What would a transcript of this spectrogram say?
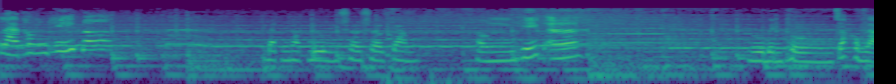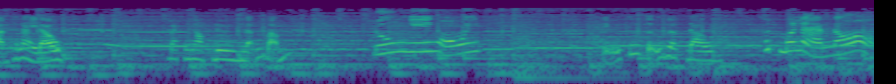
Là thân thiết đó. Bạch Ngọc Đường sờ sờ cầm. Thân thiết à Người bình thường chắc không làm thế này đâu. Bạch Ngọc Đường lẩm bẩm. Đương nhiên rồi. Tiểu tứ tử gật đầu Thích mới làm đó.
